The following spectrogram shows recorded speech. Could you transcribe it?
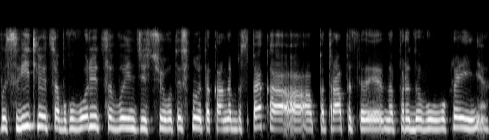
висвітлюється, обговорюється в Індії, що от існує така небезпека потрапити на передову в Україні?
